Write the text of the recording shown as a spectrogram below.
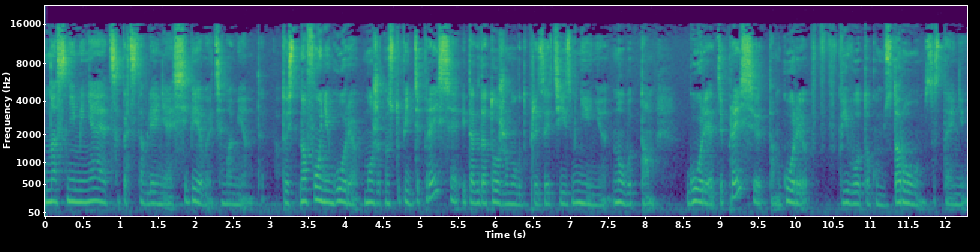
у нас не меняется представление о себе в эти моменты. То есть на фоне горя может наступить депрессия, и тогда тоже могут произойти изменения. Но вот там горе от депрессии, там горе в его таком здоровом состоянии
